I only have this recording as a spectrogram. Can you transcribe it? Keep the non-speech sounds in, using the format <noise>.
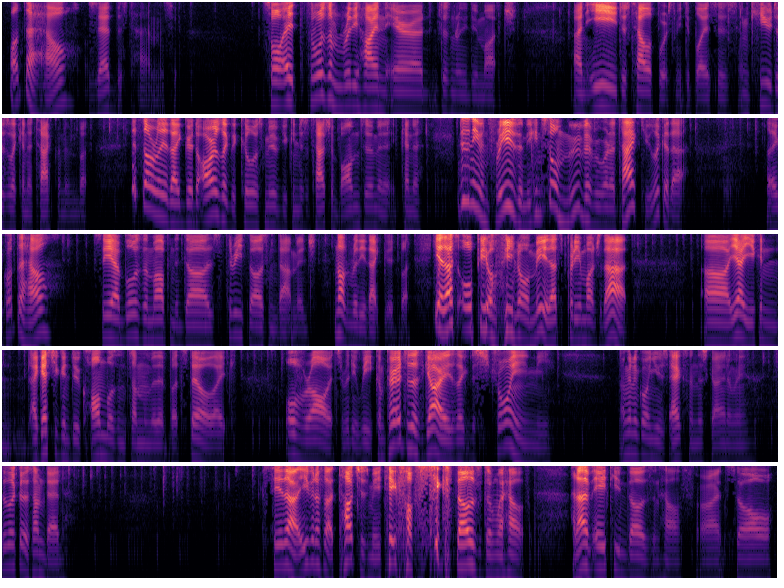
What the hell? Z this time. So it throws him really high in the air. It doesn't really do much. And E just teleports me to places. And Q does like an attack on him. But it's not really that good. R is like the coolest move. You can just attach a bomb to him and it kind of... It doesn't even freeze him. He can still move everywhere and attack you. Look at that. Like, what the hell? So yeah, it blows them up and it does 3000 damage. Not really that good, but yeah, that's Ope Ope no Mi, That's pretty much that. Uh, yeah, you can. I guess you can do combos and something with it, but still, like overall, it's really weak compared to this guy. He's like destroying me. I'm gonna go and use X on this guy anyway. So look at this, I'm dead. See that? Even if that touches me, it takes off <laughs> 6,000 of my health. And I have 18,000 health. Alright, so...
